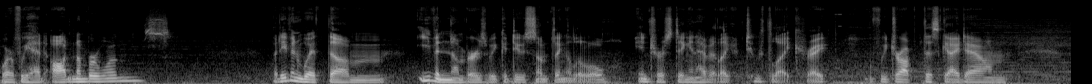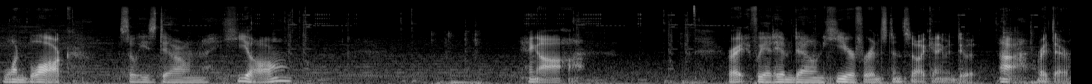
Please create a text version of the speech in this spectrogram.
Or if we had odd number ones. But even with um, even numbers, we could do something a little interesting and have it like a tooth-like, right? If we dropped this guy down one block, so he's down here. Hang on. Right, if we had him down here, for instance, so I can't even do it. Ah, right there.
